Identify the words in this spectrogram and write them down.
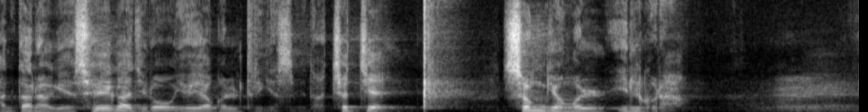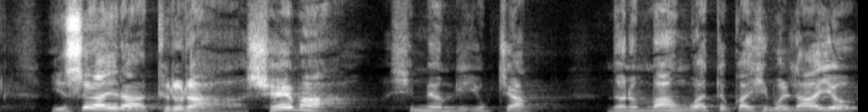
간단하게 세 가지로 요약을 드리겠습니다. 첫째, 성경을 읽으라. 이스라엘아 들으라 쉐마 신명기 6장 너는 마음과 뜻과 힘을 다하여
